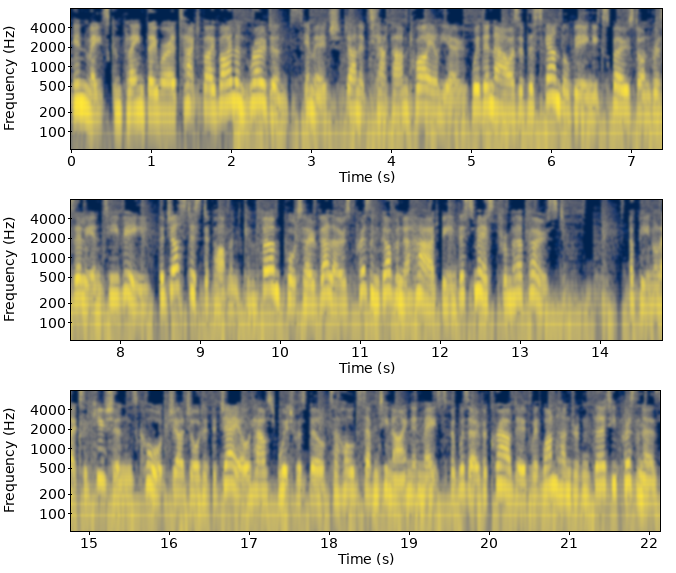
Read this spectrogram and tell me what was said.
Inmates complained they were attacked by violent rodents. Image, Janet Tapan Coelho. Within hours of the scandal being exposed on Brazilian TV, the Justice Department confirmed Porto Velho's prison governor had been dismissed from her post. A penal executions court judge ordered the jailhouse, which was built to hold 79 inmates but was overcrowded with 130 prisoners,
